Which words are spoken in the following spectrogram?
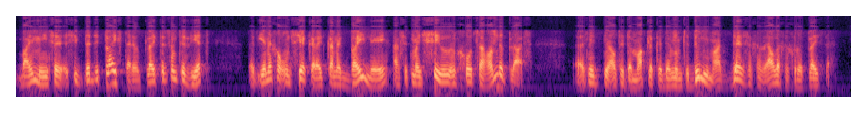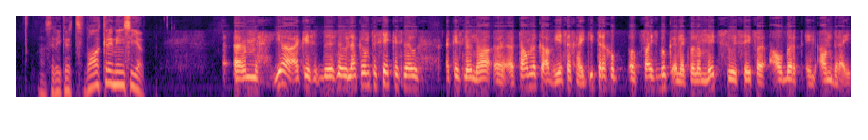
baie mense is dit die pleister. Dit pleister is om te weet dat enige onsekerheid kan ek by lê as ek my siel in God se hande plaas. Dit is nie altyd 'n maklike ding om te doen nie, maar dit is 'n geweldige groot pleister. Ons Rickert, waar kry mense jou? Ehm um, ja, ek is dis nou lekker om te sê ek is nou ek is nou na 'n uh, taamlike afwesigheidjie terug op op Facebook en ek wil hom net so sê vir Albert en Andrei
